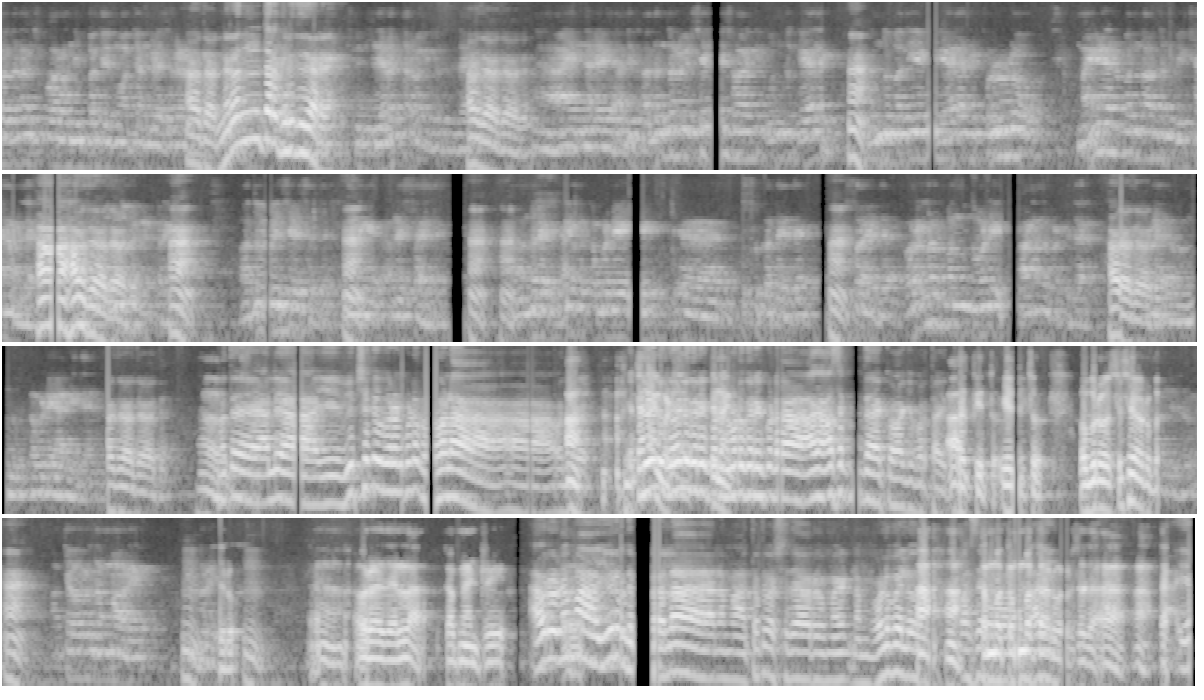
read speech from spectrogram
ಒಂದು ಇಪ್ಪತ್ತೈದು ಮೂವತ್ತು ಜನ ನಿರಂತರ ದುಡಿದಿದ್ದಾರೆ. ನಿರಂತರವಾಗಿ. ಹೌದು ಹೌದು ಹೌದು. ಆ, ಎಂದರೆ ಅದಿ- ವಿಶೇಷವಾಗಿ ಒಂದು ಗ್ಯಾಲರಿ ಹಾ. ಒಂದು ಬದಿಯ ಗ್ಯಾಲರಿ ಫುಲ್ಲು ಮಹಿಳೆಯರು ಬಂದು ಅದನ್ನು ವೀಕ್ಷಣೆ ಮಾಡಿದ್ದಾರೆ. ಹಾಂ ಹೌದು ಹೌದು ಹೌದು. ಹಾಂ. ಅದು ವಿಶೇಷತೆ ಅನಿಸ್ತಾ ಇದೆ. ಹಾಂ ಹಾಂ. ಅಂದ್ರೆ ಕಬಡ್ಡಿ ಉತ್ಸುಕತೆ ಇದೆ. ಉತ್ಸಾಹ ಇದೆ. ಅವರೆಲ್ಲರೂ ಬಂದು ನೋಡಿ ಆನಂದ ಪಟ್ಟಿದ್ದಾರೆ. ಹೌದು ಹೌದು ಹೌದು. ಒಂದು ಕಬಡ್ಡಿ ಆಗಿದೆ ಹೌದು ಹೌದು ಹೌದು. ಹೌದು. ಮತ್ತೆ ಅಲ್ಲಿ ಈ ವೀಕ್ಷಕ ವಿವರ ಕೂಡ ಬಹಳ ಹಾ, ಚೆನ್ನಾಗಿ ಕೂಡ ಆಸಕ್ತಿದಾಯಕವಾಗಿ ಬರ್ತಾ ಇತ್ತು. ಆಗ್ತಿತ್ತು ಇತ್ತು. ಒಬ್ರು ಶಶಿ ಅವರು ಬಂದಿದ್ರು ಅವರದೆಲ್ಲ ಕಮೆಂಟ್ರಿ ಅವರು ನಮ್ಮ ಇವರು ಅಲ್ಲ ನಮ್ಮ ತೊಂಬತ್ತು ವರ್ಷದ ಅವರು ನಮ್ಮ ಒಳಬೈಲು ವರ್ಷದ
